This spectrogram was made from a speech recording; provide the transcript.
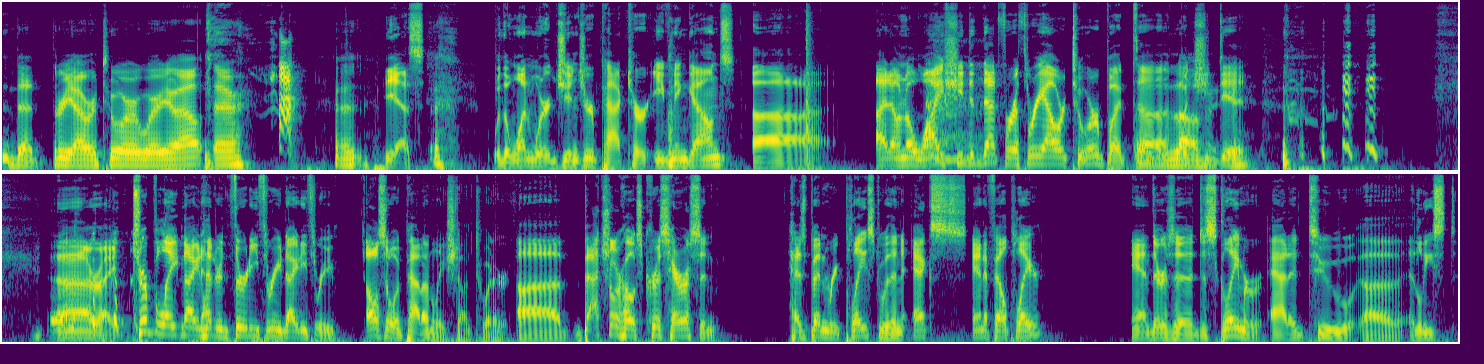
that three hour tour where you out there. Yes. With the one where Ginger packed her evening gowns. Uh, I don't know why she did that for a three hour tour, but, uh, but she it. did. All right. Triple eight nine hundred thirty three ninety three. Also at Pat Unleashed on Twitter. Uh, Bachelor host Chris Harrison has been replaced with an ex NFL player. And there's a disclaimer added to uh, at least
